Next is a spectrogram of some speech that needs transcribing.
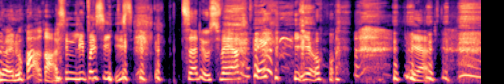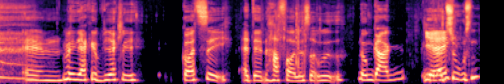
når du har ret. Lige præcis. Så er det jo svært. jo. Ja. Øhm, Men jeg kan virkelig godt se, at den har foldet sig ud nogle gange, Ja, eller ikke? tusind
